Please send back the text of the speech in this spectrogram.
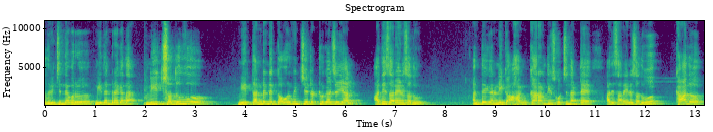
చదివించింది ఎవరు? నీ తండ్రే కదా. నీ చదువు నీ తండ్రిని గౌరవించేటట్లుగా చేయాలి. అది సరైన చదువు. అంతేగాని నీకు అహంకారాన్ని తీసుకొచ్చిందంటే అది సరైన చదువు కాదు.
